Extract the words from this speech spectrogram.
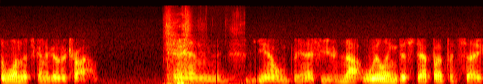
the one that's going to go to trial. and you know, if you're not willing to step up and say,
